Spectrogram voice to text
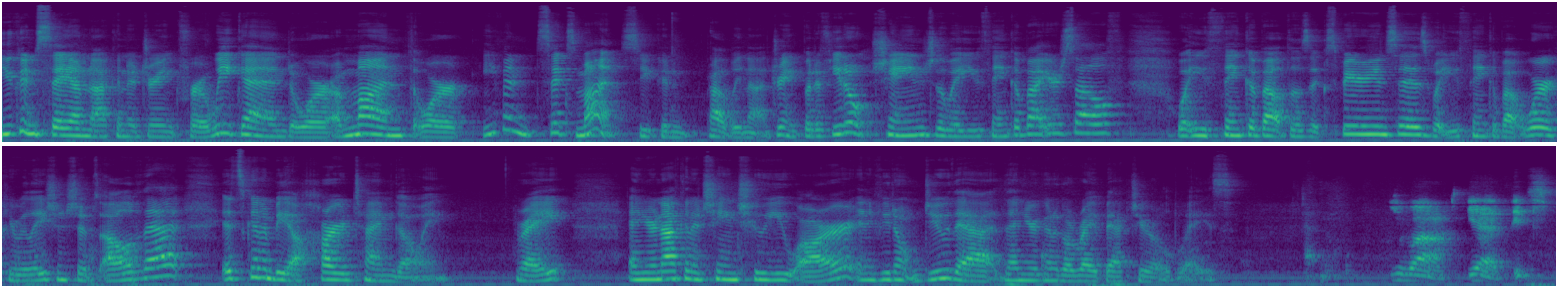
you can say I'm not going to drink for a weekend or a month or even 6 months. You can probably not drink, but if you don't change the way you think about yourself, what you think about those experiences, what you think about work, your relationships, all of that, it's going to be a hard time going, right? And you're not going to change who you are, and if you don't do that, then you're going to go right back to your old ways. You are, yeah. It's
